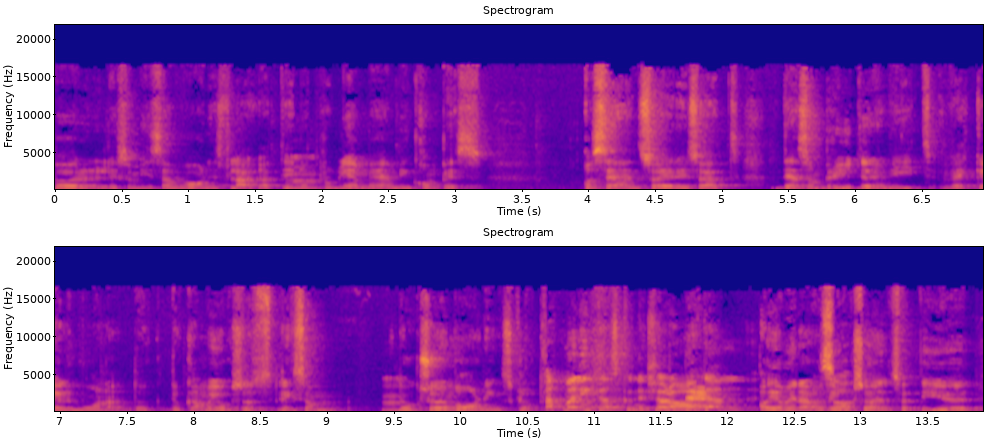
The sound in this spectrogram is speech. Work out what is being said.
bör liksom hissa varningsflagg, att det är Mm. något problem med min kompis. Och sen så är det ju så att den som bryter en vit vecka eller månad, då, då kan man ju också liksom, det är också en varningsklocka. Att man inte ens kunde klara av Nej. den. Och jag menar, och det så. är också, en- så det är ju,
